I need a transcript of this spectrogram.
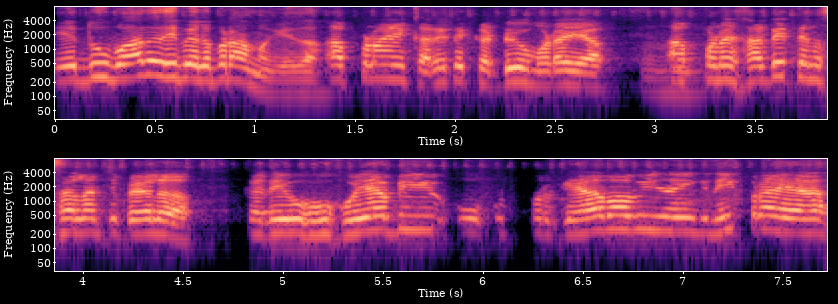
ਇਦੋਂ ਬਾਅਦ ਅਸੀਂ ਬਿੱਲ ਭਰਾਵਾਂਗੇ ਇਹਦਾ। ਆਪਣਾ ਇਹ ਕਰੇ ਤੇ ਕੱਢਿਓ ਮੜਾ ਜਾ ਆਪਣੇ 3.5 ਸਾਲਾਂ ਚ ਬਿੱਲ ਕਦੇ ਉਹ ਹੋਇਆ ਵੀ ਉਹ ਉੱਪਰ ਗਿਆ ਵਾ ਵੀ ਨਹੀਂ ਨਹੀਂ ਭਰਾਇਆ?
